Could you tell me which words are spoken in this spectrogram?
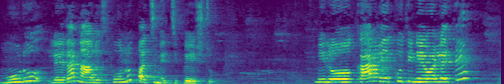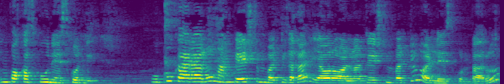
మూడు లేదా నాలుగు స్పూన్లు పచ్చిమిర్చి పేస్టు. మీరు కారం ఎక్కువ తినేవాళ్ళైతే ఇంకొక స్పూన్ వేసుకోండి. ఉప్పు కారాలు మన టేస్ట్ని బట్టి కదా ఎవరు వాళ్ళ టేస్ట్ని బట్టి వాళ్ళు వేసుకుంటారు.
